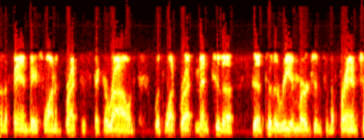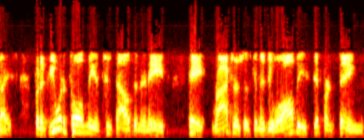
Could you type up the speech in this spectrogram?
of the fan base wanted Brett to stick around with what Brett meant to the, the to the reemergence of the franchise. But if you would have told me in 2008, hey, Rodgers is going to do all these different things,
